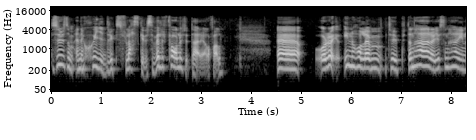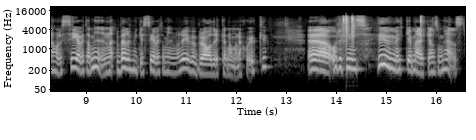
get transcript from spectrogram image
det ser ut som energidrycksflaskor. Det ser väldigt farligt ut det här i alla fall. Eh, och det innehåller typ den här, just den här innehåller C-vitamin. Väldigt mycket C-vitamin och det är väl bra att dricka när man är sjuk. Eh, och det finns hur mycket märken som helst.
